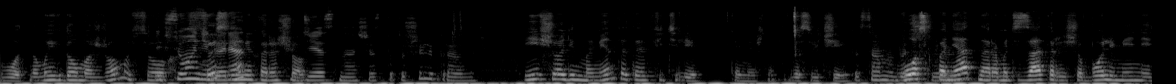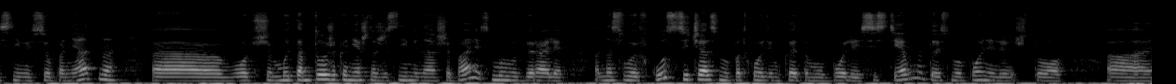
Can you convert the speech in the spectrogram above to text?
Вот, но мы их дома жжем, и все, И всё, они с горят ними хорошо. Чудесно. Сейчас потушили, правда. И еще один момент это фитили, конечно, для свечей. Это самый Воск большой. понятно, ароматизатор еще более-менее с ними все понятно. А, В общем, мы там тоже, конечно же, с ними ошибались. Мы выбирали на свой вкус. Сейчас мы подходим к этому более системно. То есть мы поняли, что а,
